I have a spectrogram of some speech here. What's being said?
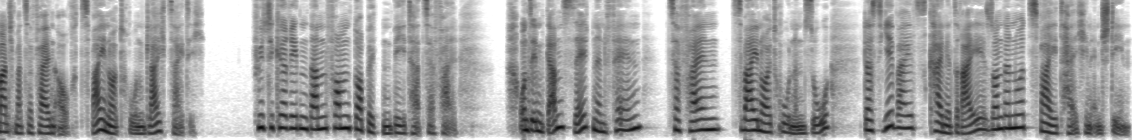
Manchmal zerfallen auch zwei Neutronen gleichzeitig. Physiker reden dann vom doppelten Beta-Zerfall. Und in ganz seltenen Fällen zerfallen zwei Neutronen so, dass jeweils keine drei, sondern nur zwei Teilchen entstehen.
